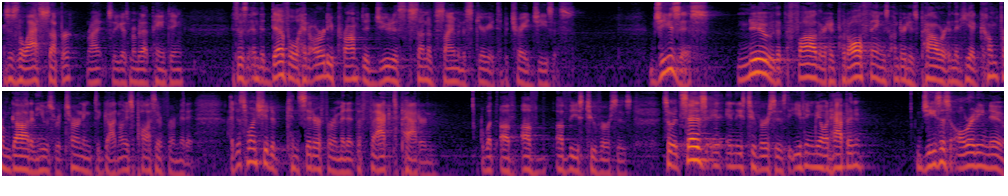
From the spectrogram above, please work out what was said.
This is the Last Supper, right? So you guys remember that painting? It says, And the devil had already prompted Judas, the son of Simon Iscariot, to betray Jesus. Jesus knew that the Father had put all things under his power and that he had come from God and he was returning to God. Now, let me just pause there for a minute. I just want you to consider for a minute the fact pattern of, of, of these two verses. So it says in, in these two verses, the evening meal had happened. Jesus already knew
